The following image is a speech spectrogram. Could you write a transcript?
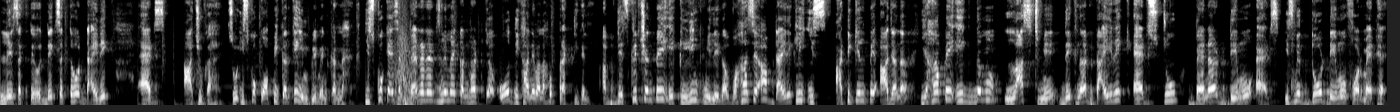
ले सकते हो। देख सकते हो डायरेक्ट एड्स आ चुका है। सो so, इसको कॉपी करके इंप्लीमेंट करना है। इसको कैसे बैनर एड्स में मैं कन्वर्ट किया वो दिखाने वाला हूँ प्रैक्टिकली अब डिस्क्रिप्शन पे एक लिंक मिलेगा वहाँ से आप डायरेक्टली इस आर्टिकल पे आ जाना। यहाँ पे एकदम लास्ट में देखना direct ads to banner demo ads इसमें दो डेमो फॉर्मेट है।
